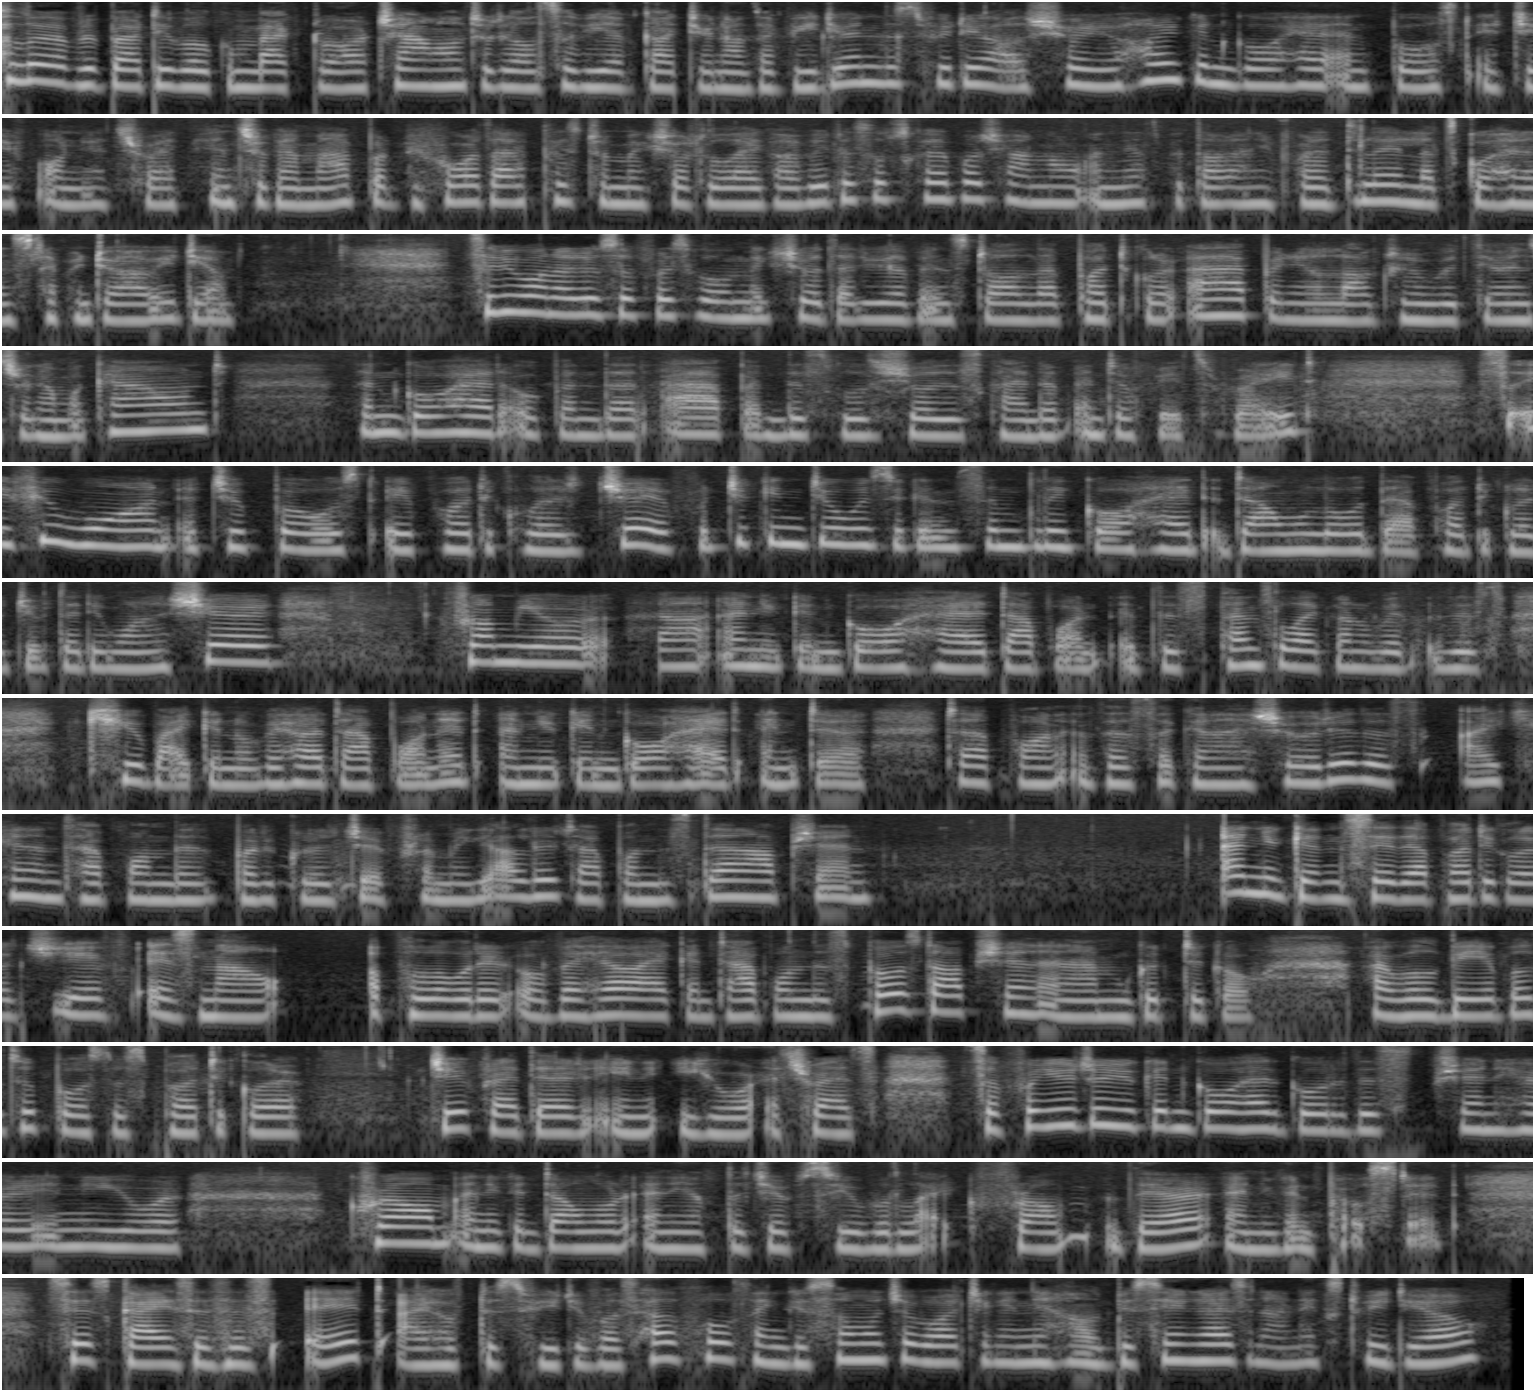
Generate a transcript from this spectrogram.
hello everybody. Welcome back to our channel. Today also we have got you another video. In this video i'll show you how you can go ahead and post a gif on your thread instagram app. But before that please do make sure to like our video subscribe our channel and yes without any further delay let's go ahead and step into our video. So if you want to do so first of all make sure that you have installed that particular app and you're logged in with your instagram account then go ahead open that app and this will show this kind of interface right? So if you want to post a particular gif what you can do is you can simply go ahead download that particular gif that you want to share from your uh, and you can go ahead tap on this pencil icon with this cube icon over here tap on it and you can go ahead and uh, tap on this again i showed you this icon and tap on the particular gif from your gallery tap on this done option. And you can see that particular gif is now uploaded over here. I can tap on this post option and i'm good to go. I will be able to post this particular gif right there in your threads. So for you to you can go ahead go to this option here in your chrome and you can download any of the gifs you would like from there and you can post it. So yes guys this is it. I hope this video was helpful. Thank you so much for watching and i'll be seeing you guys in our next video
